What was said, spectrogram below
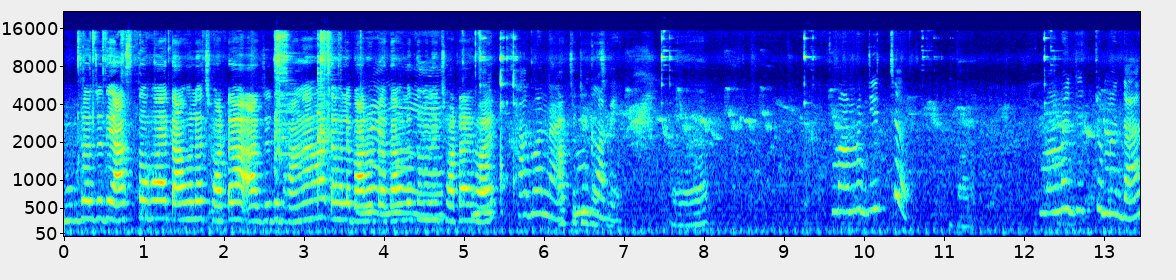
মুগ ডাল যদি আস্ত হয় তাহলে ছটা, আর যদি ভাঙা হয় তাহলে বারোটা, তাহলে তো মানে ছটায় হয়। আচ্ছা ঠিক আছে। মামা দিচ্ছ। মামা দিচ্ছ তোমার ডাল।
